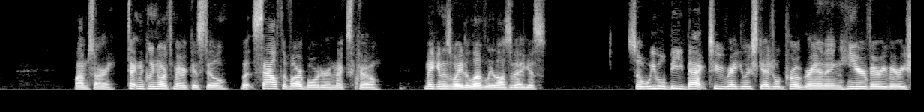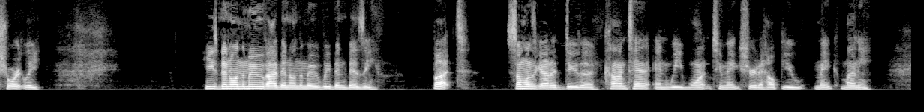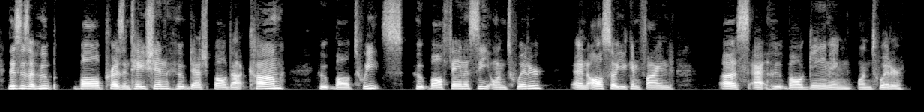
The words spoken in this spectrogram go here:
Well, I'm sorry, technically North America still, but south of our border in Mexico, making his way to lovely Las Vegas. So we will be back to regular scheduled programming here very, very shortly. He's been on the move. I've been on the move. We've been busy. But someone's got to do the content, and we want to make sure to help you make money. This is a hoop ball presentation, hoop-ball.com hoopball tweets, hoopball fantasy on Twitter, and also you can find us at hoopball gaming on Twitter.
